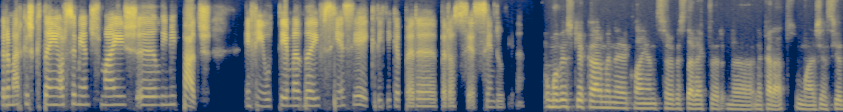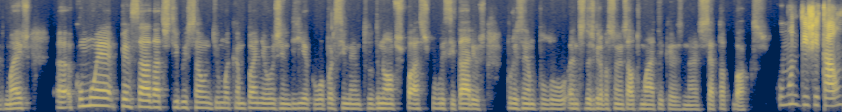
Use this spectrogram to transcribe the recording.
Para marcas que têm orçamentos mais uh, limitados, enfim, o tema da eficiência é crítica para, para o sucesso, sem dúvida. Uma vez que a Carmen é Client Service Director na, na Carat, uma agência de meios, uh, como é pensada a distribuição de uma campanha hoje em dia com o aparecimento de novos espaços publicitários, por exemplo, antes das gravações automáticas nas set-top boxes? O mundo digital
